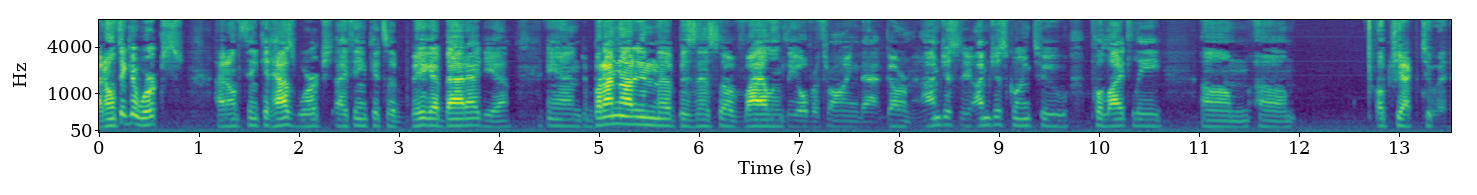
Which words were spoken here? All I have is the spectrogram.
I don't think it works. I don't think it has worked. I think it's a big a bad idea. And but I'm not in the business of violently overthrowing that government. I'm just I'm just going to politely um, um, object to it.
